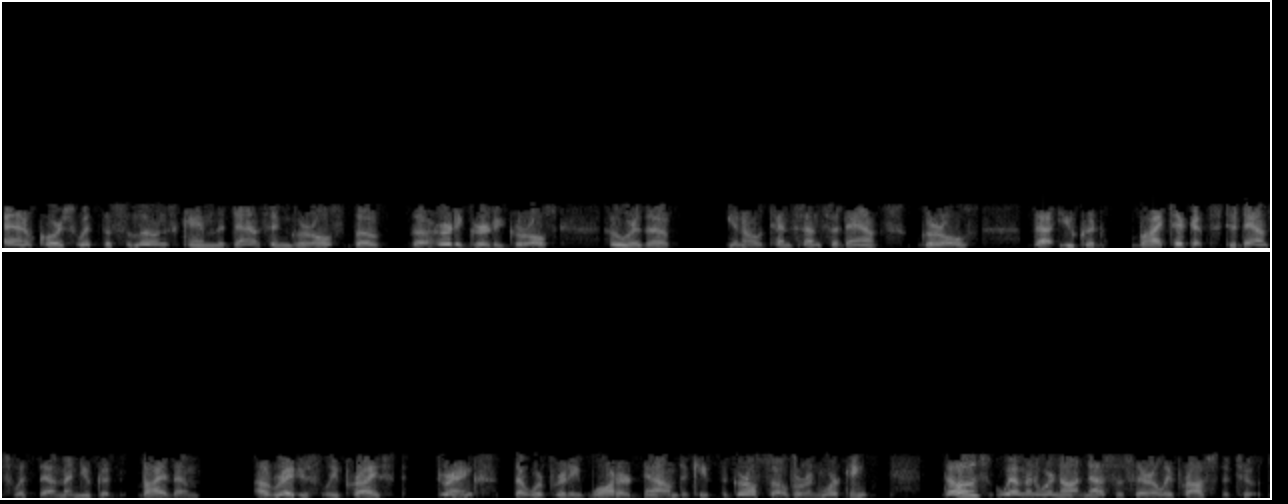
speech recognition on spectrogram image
And of course, with the saloons came the dancing girls, the the hurdy-gurdy girls, who were the, you know, ten cents a dance girls that you could buy tickets to dance with them, and you could buy them outrageously priced drinks that were pretty watered down to keep the girls sober and working those women were not necessarily prostitutes.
